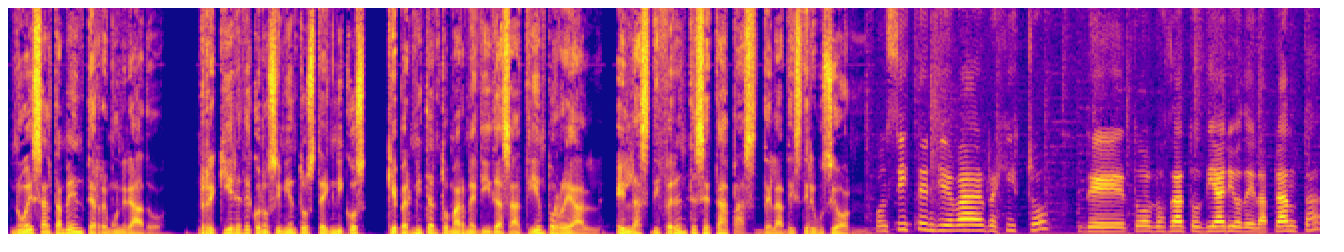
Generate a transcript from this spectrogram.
no es altamente remunerado, requiere de conocimientos técnicos que permitan tomar medidas a tiempo real en las diferentes etapas de la distribución. Consiste en llevar registro de todos los datos diarios de la planta,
